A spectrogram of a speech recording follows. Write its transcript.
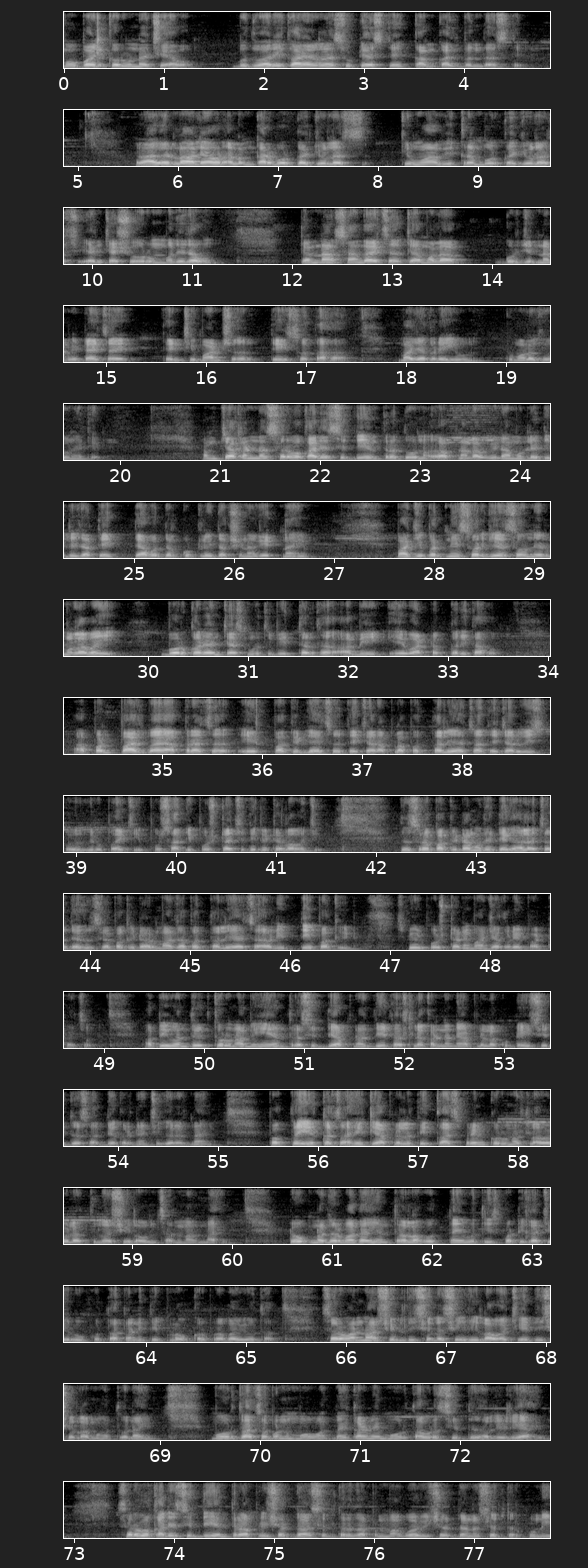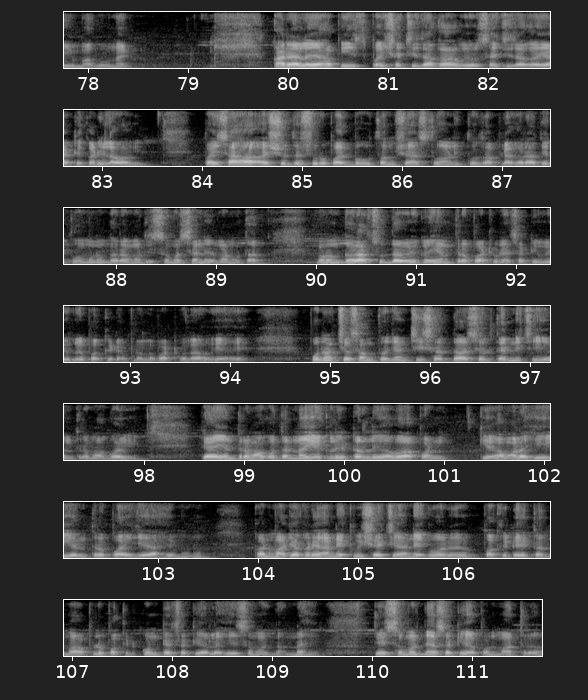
Mobile करूनच यावं. बुधवारी कार्यालयाला सुट्टी असते कामकाज बंद असते. रावेरला आल्यावर अलंकार बोरकर ज्वेलर्स किंवा विक्रम बोरकर ज्वेलर्स यांच्या शोरूममध्ये जाऊन त्यांना सांगायचं की आम्हाला गुरुजींना भेटायचं आहे त्यांची माणसं ते स्वतः माझ्याकडे येऊन तुम्हाला घेऊन येते आमच्याकडनं सर्व कार्यसिद्धी यंत्र दोन आपणाला विनामूल्य दिली जाते त्याबद्दल कुठलीही दक्षिणा घेत नाही. माझी पत्नी स्वर्गीय सौ निर्मलाबाई बोरकर यांच्या स्मृतिप्रित्यर्थ आम्ही हे वाटप करीत आहोत. आपण पाच बाय अकराचं एक पाकिट घ्यायचं त्याच्यावर आपला पत्ता लिहायचा त्याच्यावर वीस रुपयाची पो साधी पोस्टाची तिकीटं लावायची दुसऱ्या पाकिटामध्ये ते घालायचं त्या दुसऱ्या पाकिटावर माझा पत्ता लिहायचा आणि ते पाकिट स्पीड पोस्टाने माझ्याकडे पाठवायचं. अभिमंत्रित करून आम्ही ही यंत्रसिद्धी आपणास देत असल्याकारणाने आपल्याला कुठेही सिद्ध साध्य करण्याची गरज नाही. फक्त एकच आहे की आपल्याला ते काचप्रेम करूनच लावावे लागतील अशी लावून चालणार नाही. टोक नजरबाधा यंत्राला होत नाही व ती स्फटिकाचे रूप होतात आणि ते लवकर प्रभावी होतात. सर्वांना अशील दिशेल अशी ही लावायची दिशेला महत्त्व नाही. मुहूर्ताचं पण महत्त्व नाही कारण हे मुहूर्तावरच सिद्ध झालेली आहे. सर्व कार्यसिद्धी यंत्र आपली श्रद्धा असेल तरच आपण मागवावी. श्रद्धा नसेल तर कोणीही मागवू नये. कार्यालय हाफीस पैशाची जागा व्यवसायाची जागा या ठिकाणी लावावी. पैसा हा अशुद्ध स्वरूपात बहुतांश असतो आणि तोच आपल्या घरात येतो म्हणून घरामध्ये समस्या निर्माण होतात. म्हणून घरातसुद्धा वेगळे यंत्र पाठवण्यासाठी वेगळे पाकिट आपल्याला पाठवायला हवे आहे. पुनश्च सांगतो ज्यांची श्रद्धा असेल त्यांनीच ही यंत्र मागवावी. त्या यंत्र मागवताना एक लेटर लिहावं आपण की आम्हाला ही यंत्र पाहिजे आहे म्हणून. कारण माझ्याकडे अनेक विषयाची अनेक वर पाकिटं येतात मग आपलं पाकिट कोणत्यासाठी आलं हे समजणार नाही. ते समजण्यासाठी आपण मात्र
